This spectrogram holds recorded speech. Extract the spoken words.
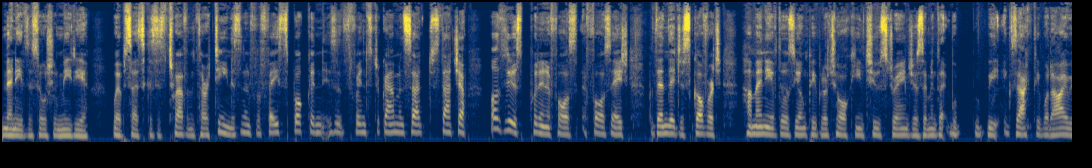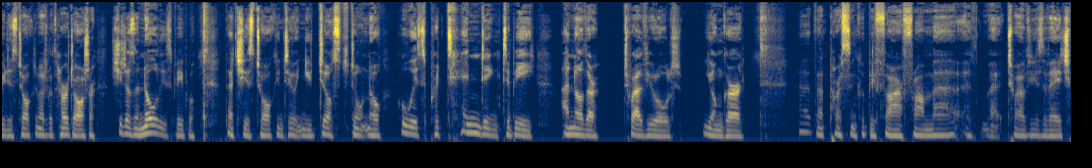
many of the social media websites because it's 12 and 13, isn't it, for Facebook and is it for Instagram and Snapchat? All they do is put in a false, a false age, but then they discovered how many of those young people are talking to strangers. I mean, that would, be exactly what Irene is talking about with her daughter. She doesn't know these people that she's talking to, and you just don't know who is pretending to be another 12 year old young girl. Uh, that person could be far from uh, uh, 12 years of age.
